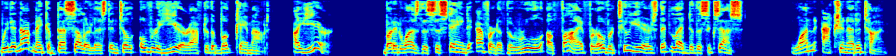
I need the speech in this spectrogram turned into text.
We did not make a bestseller list until over a year after the book came out. A year! But it was the sustained effort of the Rule of Five for over two years that led to the success. One action at a time,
